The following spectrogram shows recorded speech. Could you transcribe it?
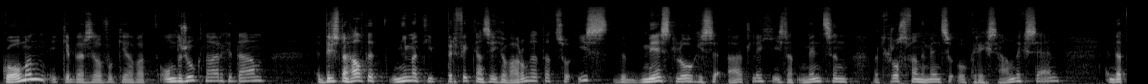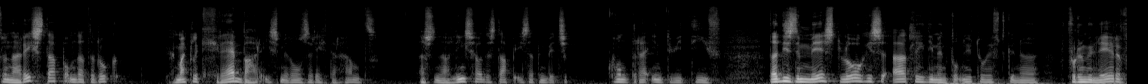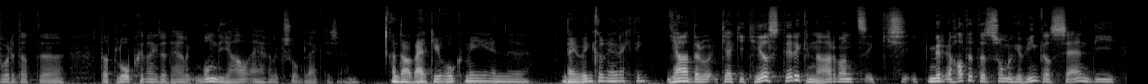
komen. Ik heb daar zelf ook heel wat onderzoek naar gedaan. Er is nog altijd niemand die perfect kan zeggen waarom dat, dat zo is. De meest logische uitleg is dat mensen, het gros van de mensen ook rechtshandig zijn. En dat we naar rechts stappen omdat het ook gemakkelijk grijpbaar is met onze rechterhand. Als we naar links zouden stappen, is dat een beetje contra-intuïtief. Dat is de meest logische uitleg die men tot nu toe heeft kunnen formuleren voor dat, uh, dat loopgedrag dat eigenlijk mondiaal eigenlijk zo blijkt te zijn. En daar werk je ook mee in de, bij winkelinrichting? Ja, daar kijk ik heel sterk naar, want ik, ik merk nog altijd dat er sommige winkels zijn die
